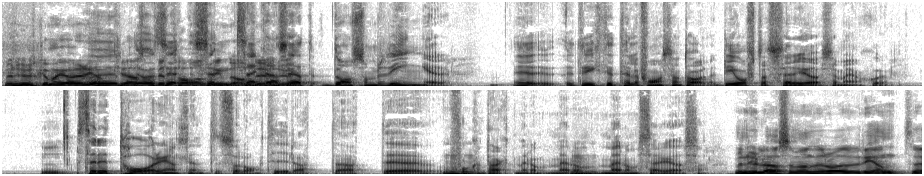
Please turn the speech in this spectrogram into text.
Men hur ska man göra rent krasst betalning sen, då? Sen kan jag säga att de som ringer, ett riktigt telefonsamtal, det är ofta seriösa människor. Mm. Så det tar egentligen inte så lång tid att, att mm. få kontakt med de, med, de, mm. med de seriösa. Men hur löser man det då rent eh,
